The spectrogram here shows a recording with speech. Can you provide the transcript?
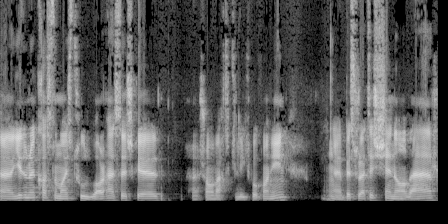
یه دونه Customize Toolbar هستش که شما وقتی کلیک بکنین به صورت شناور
